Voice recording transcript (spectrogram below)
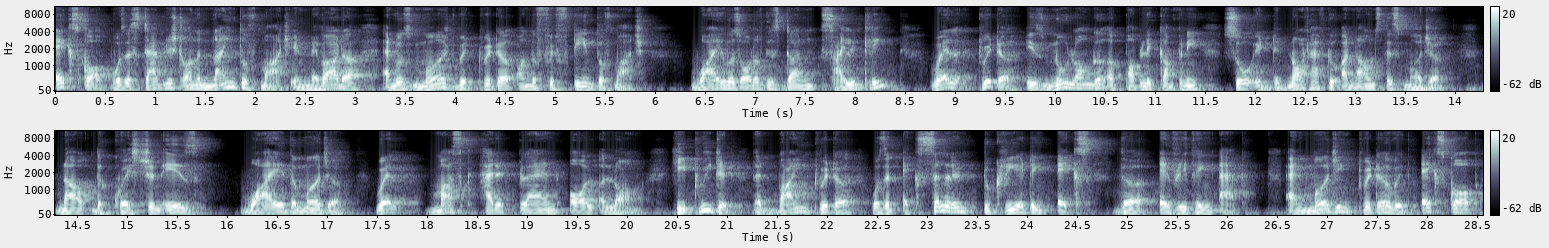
X Corp was established on the 9th of March in Nevada and was merged with Twitter on the 15th of March. Why was all of this done silently? Well, Twitter is no longer a public company, so it did not have to announce this merger. Now, the question is why the merger? Well, Musk had it planned all along. He tweeted that buying Twitter was an accelerant to creating X, the everything app. And merging Twitter with X Corp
